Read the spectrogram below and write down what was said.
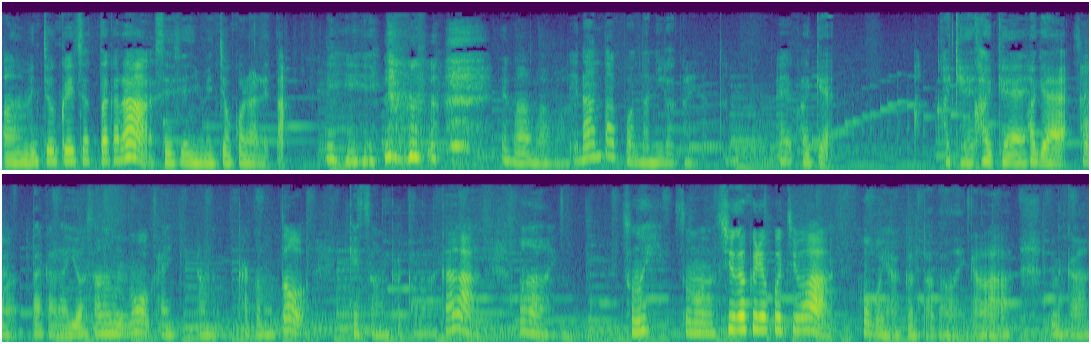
あのめっちゃ遅れちゃったから先生にめっちゃ怒られた。たへへへ。でまあまあまえランタップは何係だったの？あえ会計。会計？会計。会計。そう。だから予算を書いあの書くのと決算を書くのまあその日その修学旅行中はほぼ役に立たないからなんか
